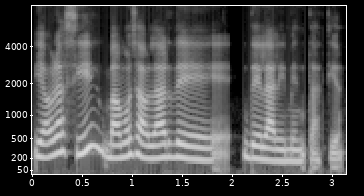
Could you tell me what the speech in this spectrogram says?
Y ahora sí, vamos a hablar de, la alimentación.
